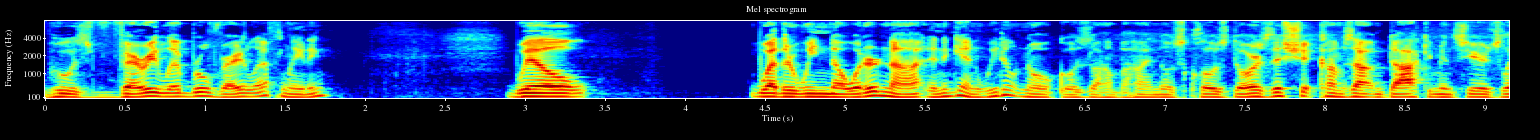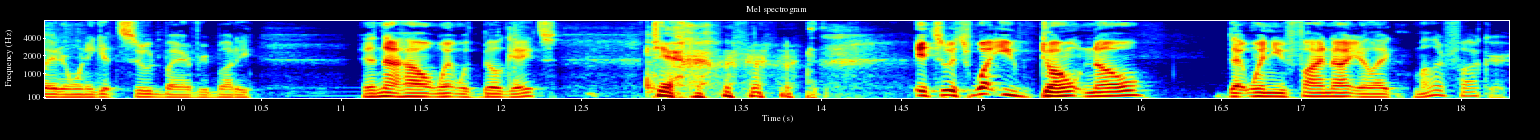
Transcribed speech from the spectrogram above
who is very liberal, very left leaning, will, whether we know it or not, and again, we don't know what goes on behind those closed doors. This shit comes out in documents years later when he gets sued by everybody. Isn't that how it went with Bill Gates? Yeah. It's it's what you don't know that when you find out, you're like, motherfucker.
